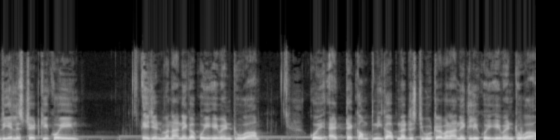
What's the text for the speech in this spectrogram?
रियल इस्टेट की कोई एजेंट बनाने का कोई इवेंट हुआ, कोई एडटेक कंपनी का अपना डिस्ट्रीब्यूटर बनाने के लिए कोई इवेंट हुआ,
